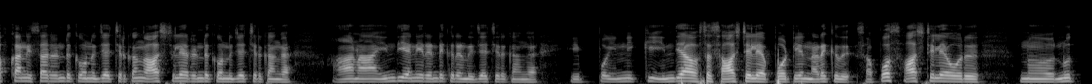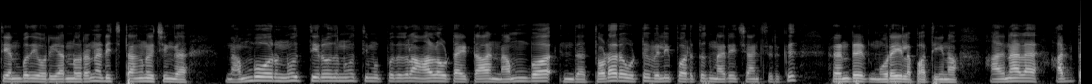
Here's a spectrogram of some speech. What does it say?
ஆப்கானிஸ்தான் ரெண்டுக்கு ஒன்று ஜெயிச்சிருக்காங்க ஆஸ்திரேலியா ரெண்டுக்கு ஒன்று ஜெயிச்சிருக்காங்க. ஆனால் இந்திய அணி ரெண்டுக்கு ரெண்டு ஜெயிச்சிருக்காங்க. இப்போ இன்னைக்கு இந்தியா வர்சஸ் ஆஸ்திரேலியா போட்டியில் நடக்குது. சப்போஸ் ஆஸ்திரேலியா ஒரு நூ நூற்றி எண்பது ஒரு இரநூறு ரன் அடிச்சிட்டாங்கன்னு வச்சுங்க நம்ம ஒரு நூற்றி இருபது நூற்றி முப்பதுக்கெல்லாம் ஆல் அவுட் ஆகிட்டா நம்ம இந்த தொடரை விட்டு வெளிப்படுறதுக்கு நிறைய சான்ஸ் இருக்குது ரன் ரேட் முறையில் பார்த்தீங்கன்னா அதனால் அடுத்த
